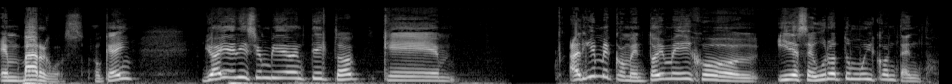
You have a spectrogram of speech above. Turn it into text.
Embargos, ¿ok? Yo ayer hice un video en TikTok que alguien me comentó y me dijo, y de seguro tú muy contento.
